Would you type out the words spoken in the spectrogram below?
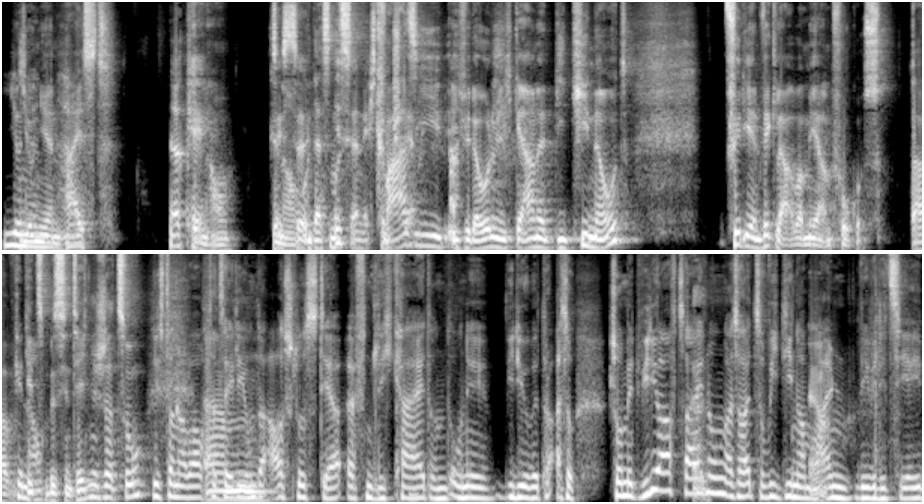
Union, Union heißt. Okay. Genau. Genau. Siehste, Und das muss ist ja nicht quasi, ich wiederhole mich gerne, die Keynote für die Entwickler aber mehr im Fokus. Da Genau. geht's ein bisschen technischer zu. Ist dann aber auch tatsächlich Ähm, unter Ausschluss der Öffentlichkeit und ohne Videoübertragung. Also schon mit Videoaufzeichnung, also halt so wie die normalen WWDC.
